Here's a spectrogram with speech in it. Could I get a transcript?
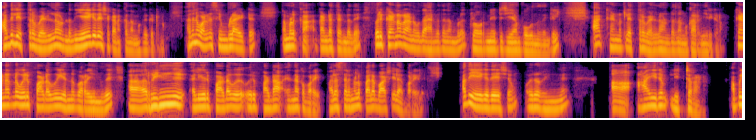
അതിൽ എത്ര വെള്ളം ഉണ്ടെന്ന് ഏകദേശ കണക്ക് നമുക്ക് കിട്ടണം. അതിന് വളരെ സിമ്പിളായിട്ട് നമ്മൾ കണ്ടെത്തേണ്ടത് ഒരു കിണറാണ്. ഉദാഹരണത്തിന് നമ്മൾ ക്ലോറിനേറ്റ് ചെയ്യാൻ പോകുന്നതെങ്കിൽ ആ കിണറിൽ എത്ര വെള്ളം ഉണ്ടെന്ന് നമുക്ക് അറിഞ്ഞിരിക്കണം. കിണറിന്റെ ഒരു പടവ് എന്ന് പറയുന്നത് റിങ് അല്ലെങ്കിൽ ഒരു പടവ് ഒരു പട എന്നൊക്കെ പറയും. പല സ്ഥലങ്ങളിൽ പല ഭാഷയിലാണ് പറയൽ അത് ഏകദേശം ഒരു റിങ് ആയിരം ലിറ്ററാണ്. അപ്പോൾ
